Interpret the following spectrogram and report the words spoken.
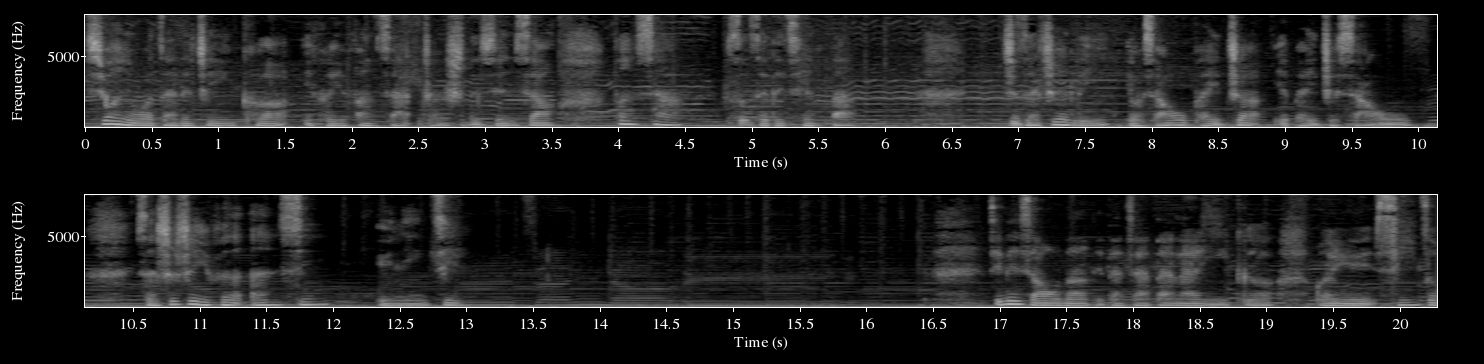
希望有我在的这一刻，你可以放下城市的喧嚣，放下琐碎的牵绊。只在这里有小五陪着，也陪着小五，享受这一份安心与宁静。今天小五呢，给大家带来一个关于星座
